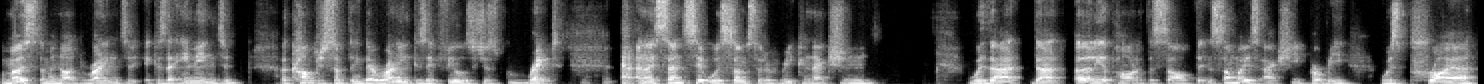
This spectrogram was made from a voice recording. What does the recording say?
most of them are not running to because they're aiming to accomplish something. They're running because it feels just great. And i sense it was some sort of reconnection with that that earlier part of the self that in some ways actually probably was prior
